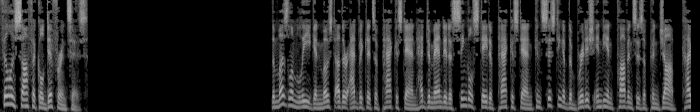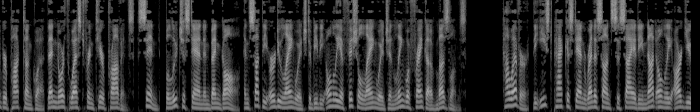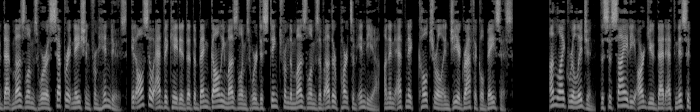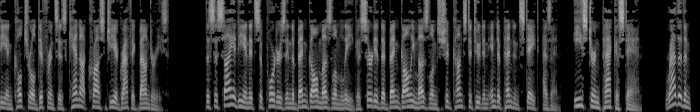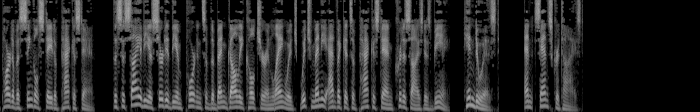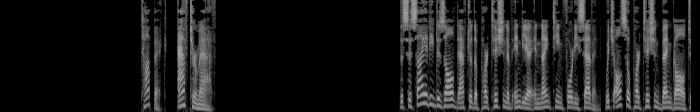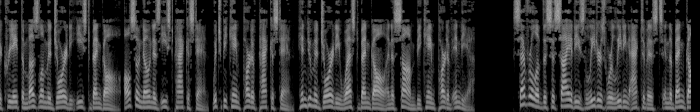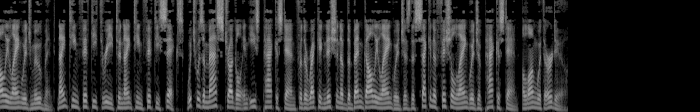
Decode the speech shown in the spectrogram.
Philosophical differences The Muslim League and most other advocates of Pakistan had demanded a single state of Pakistan consisting of the British Indian provinces of Punjab, Khyber Pakhtunkhwa then Northwest Frontier Province, Sindh, Baluchistan and Bengal, and sought the Urdu language to be the only official language and lingua franca of Muslims. However, the East Pakistan Renaissance Society not only argued that Muslims were a separate nation from Hindus, it also advocated that the Bengali Muslims were distinct from the Muslims of other parts of India, on an ethnic, cultural and geographical basis. Unlike religion, the society argued that ethnicity and cultural differences cannot cross geographic boundaries. The society and its supporters in the Bengal Muslim League asserted that Bengali Muslims should constitute an independent state, as an Eastern Pakistan, rather than part of a single state of Pakistan. The society asserted the importance of the Bengali culture and language, which many advocates of Pakistan criticized as being Hinduized and Sanskritized. Aftermath The society dissolved after the partition of India in 1947, which also partitioned Bengal to create the Muslim-majority East Bengal also known as East Pakistan, which became part of Pakistan, Hindu-majority West Bengal and Assam became part of India. Several of the society's leaders were leading activists in the Bengali language movement 1953 which was a mass struggle in East Pakistan for the recognition of the Bengali language as the second official language of Pakistan, along with Urdu.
